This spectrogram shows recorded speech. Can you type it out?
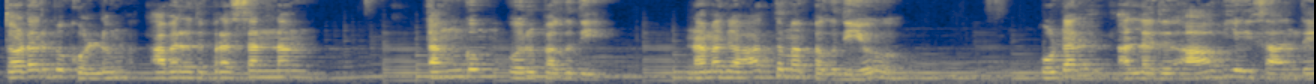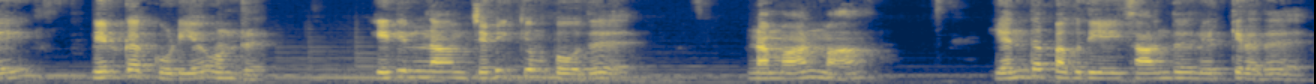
தொடர்பு கொள்ளும் அவரது பிரசன்னம் தங்கும் ஒரு பகுதி நமது ஆத்ம பகுதியோ? உடல் அல்லது ஆவியை சார்ந்தே நிற்கக்கூடிய ஒன்று. இதில் நாம் ஜெபிக்கும் போது நம் ஆன்மா எந்த பகுதியை சார்ந்து நிற்கிறது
